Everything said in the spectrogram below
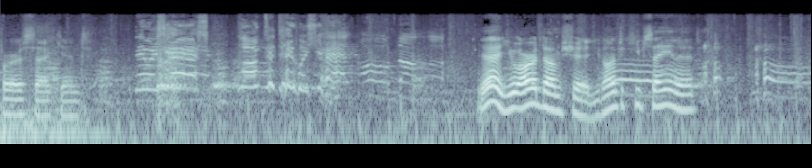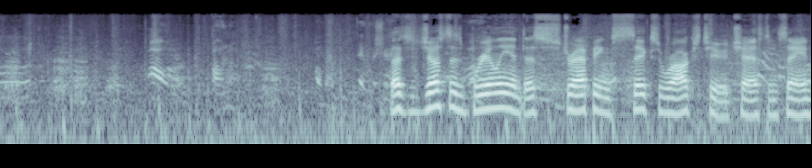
for a second. There was yes! Long to there was yes! Oh. Yeah, you are a dumb shit. You don't have to keep saying it. Oh, oh, no. Oh, man, there was yes. That's just as brilliant as strapping six rocks to your chest and saying,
